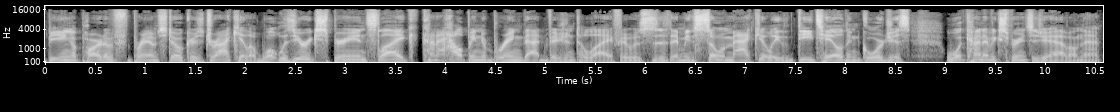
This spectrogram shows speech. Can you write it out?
being a part of Bram Stoker's Dracula. What was your experience like, kind of helping to bring that vision to life? It was, I mean, so immaculately detailed and gorgeous. What kind of experience did you have on that?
